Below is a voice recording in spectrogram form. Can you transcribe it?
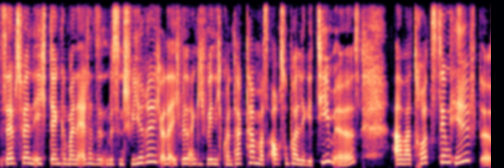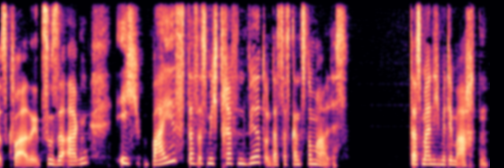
Selbst wenn ich denke, meine Eltern sind ein bisschen schwierig oder ich will eigentlich wenig Kontakt haben, was auch super legitim ist, aber trotzdem hilft es quasi zu sagen, ich weiß, dass es mich treffen wird und dass das ganz normal ist. Das meine ich mit dem Achten.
